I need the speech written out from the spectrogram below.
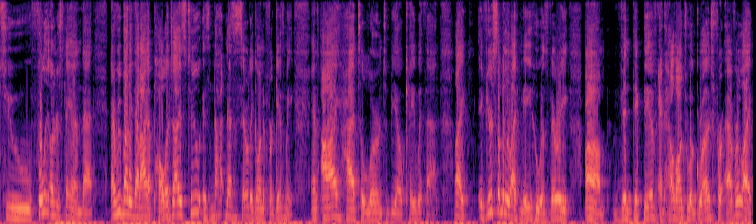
to fully understand that everybody that I apologize to is not necessarily going to forgive me. And I had to learn to be okay with that. Like, if you're somebody like me who was very um, vindictive and held onto a grudge forever, like,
